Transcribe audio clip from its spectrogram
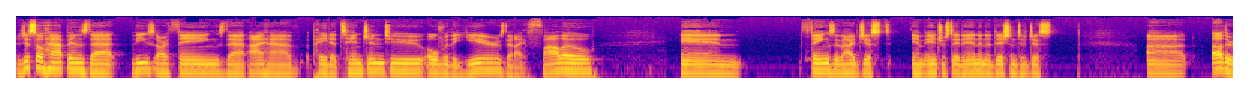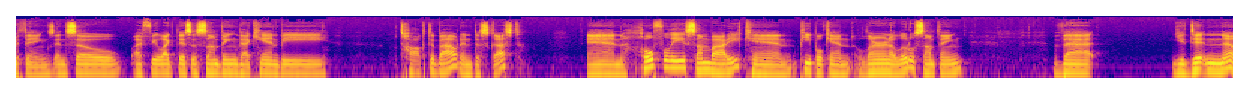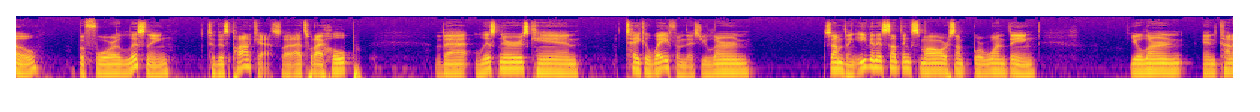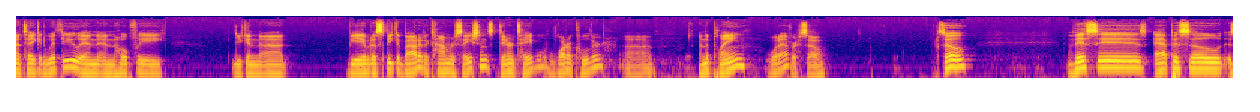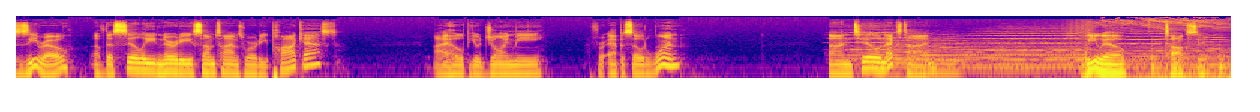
It just so happens that these are things that I have paid attention to over the years that I follow and things that I just am interested in, in addition to just uh, other things. And so I feel like this is something that can be talked about and discussed. And hopefully, somebody can, people can learn a little something that you didn't know before listening to this podcast. So that's what I hope that listeners can take away from this. You learn something, even if it's something small or some or one thing, you'll learn and kind of take it with you, and and hopefully you can uh, be able to speak about it at conversations, dinner table, water cooler, uh, on the plane, whatever. So. So, this is episode zero of the Silly, Nerdy, Sometimes Wordy podcast. I hope you'll join me for episode one. Until next time, we will talk soon.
